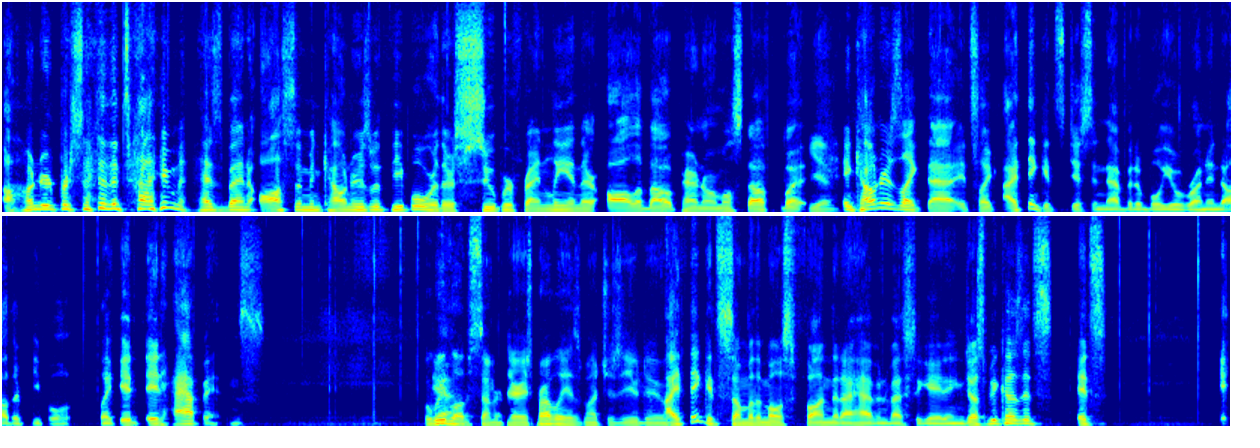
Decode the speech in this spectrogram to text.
a hundred percent of the time has been awesome encounters with people where they're super friendly and they're all about paranormal stuff but yeah. encounters like that it's like i think it's just inevitable you'll run into other people like it it happens But we love cemeteries probably as much as you do. i think it's some of the most fun that i have investigating just because it's it's it-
